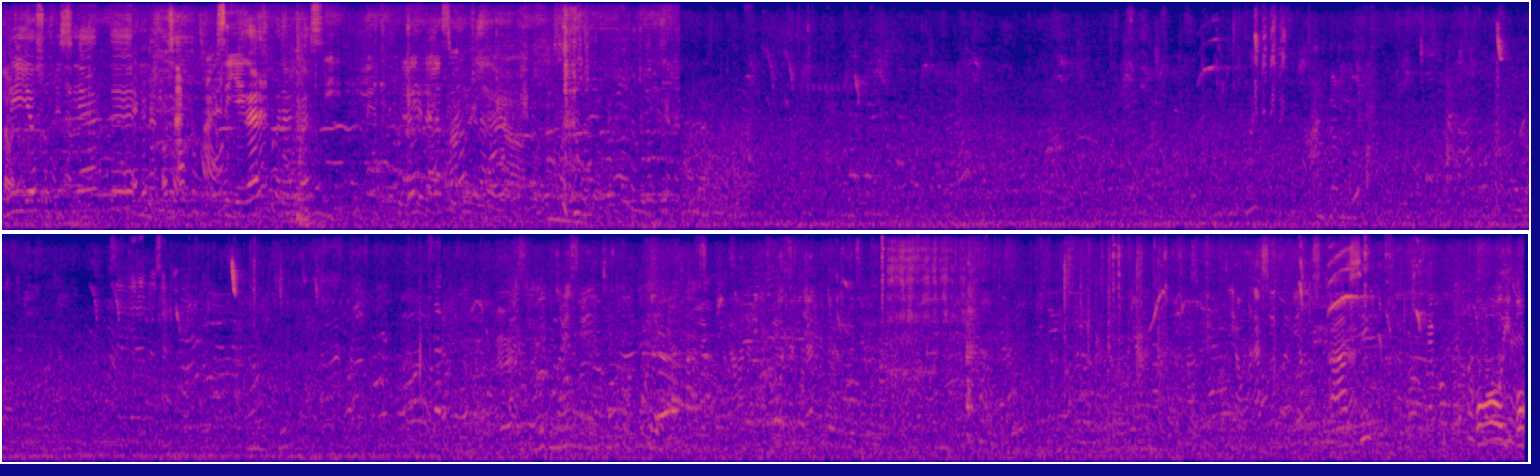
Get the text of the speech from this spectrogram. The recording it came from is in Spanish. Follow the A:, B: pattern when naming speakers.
A: brillo suficiente. O sea, si llegaran con algo así, しい。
